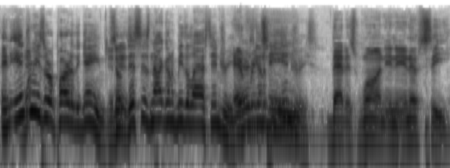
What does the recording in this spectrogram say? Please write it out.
And injuries are a part of the game. So is. this is not going to be the last injury. There's going to be injuries. That is won in the NFC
